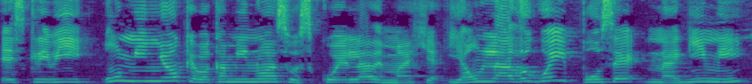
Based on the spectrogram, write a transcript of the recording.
Escribí un niño que va camino a su escuela de magia y a un lado, güey, puse Nagini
